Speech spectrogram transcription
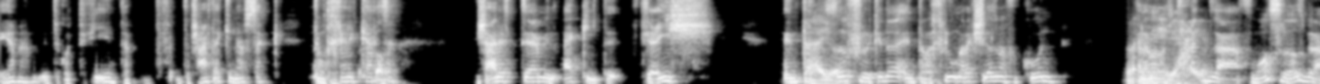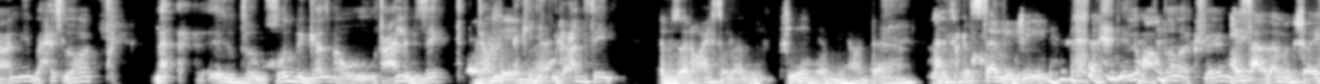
إيه يا أنت كنت في إيه؟ أنت أنت مش عارف تأكل نفسك؟ أنت متخيل الكارثة؟ مش عارف تعمل أكل تعيش. أنت أيوة. صفر كده أنت مخلوق مالكش لازمة في الكون. فلما. حد في مصر غصب عني بحس اللي هو لا خد بالجزمة وتعلم إزاي تعمل اكل؟ ليك ولحد تاني بس لو عايز تقول له في إيه يا ابني؟ هو انت بتسترجل في إيه؟ إيه اللي معطلك؟ فاهم؟ حس على دمك شوية.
